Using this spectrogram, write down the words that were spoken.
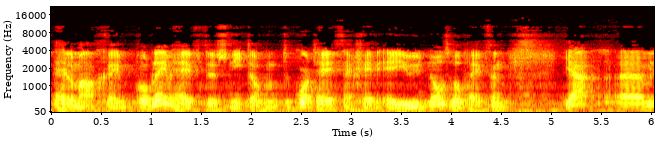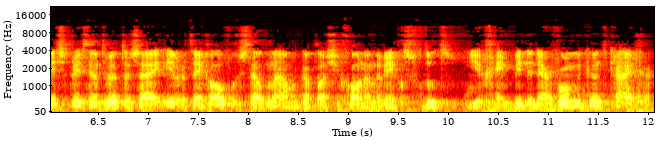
helemaal geen probleem heeft. Dus niet dat het een tekort heeft en geen EU-noodhulp heeft. En ja, eh, minister-president Rutte zei eerder het tegenovergestelde. Namelijk dat als je gewoon aan de regels voldoet, je geen bindende hervorming kunt krijgen.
